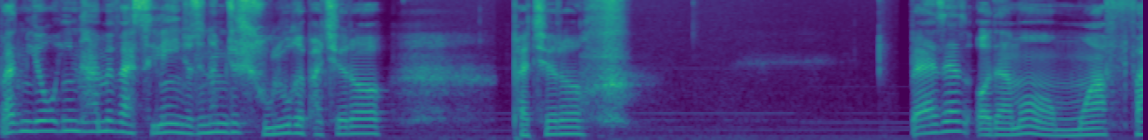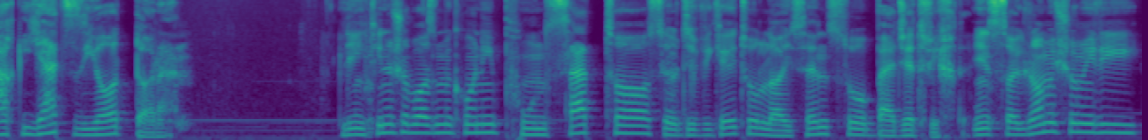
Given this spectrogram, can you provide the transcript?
بعد میگه این همه وسیله اینجاست. این همینجا شلوغه. پچرا چرا بعضی از آدما موفقیت زیاد دارن. لینکدینش رو باز می‌کنی 500 تا certificate و license و badge ریخته. اینستاگرامش رو میری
